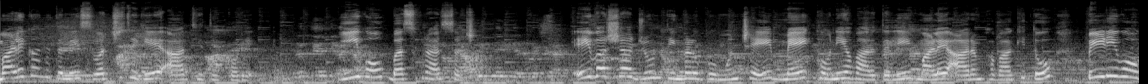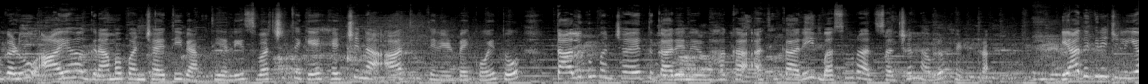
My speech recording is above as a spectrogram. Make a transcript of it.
ಮಳೆಗಾಲದಲ್ಲಿ ಸ್ವಚ್ಛತೆಗೆ ಆದ್ಯತೆ ಕೊಡಿ. ಇಒ ಬಸವರಾಜ್ ಸಜ್ಜನ್ ಈ ವರ್ಷ ಜೂನ್ ತಿಂಗಳಿಗೂ ಮುಂಚೆ ಮೇ ಕೊನೆಯ ವಾರದಲ್ಲಿ ಮಳೆ ಆರಂಭವಾಗಿದ್ದು, ಪಿಡಿಒಗಳು ಆಯಾ ಗ್ರಾಮ ಪಂಚಾಯಿತಿ ವ್ಯಾಪ್ತಿಯಲ್ಲಿ ಸ್ವಚ್ಛತೆಗೆ ಹೆಚ್ಚಿನ ಆದ್ಯತೆ ನೀಡಬೇಕು ಎಂದು ತಾಲೂಕು ಪಂಚಾಯತ್ ಕಾರ್ಯನಿರ್ವಾಹಕ ಅಧಿಕಾರಿ ಬಸವರಾಜ್ ಸಜ್ಜನ್ ಅವರು ಹೇಳಿದರು. ಯಾದಗಿರಿ ಜಿಲ್ಲೆಯ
